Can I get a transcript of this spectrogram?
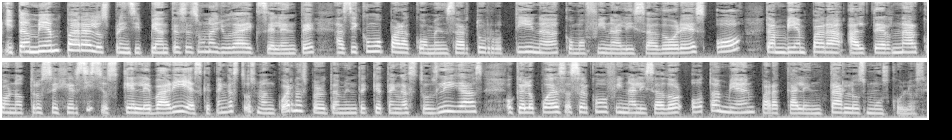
Y también para los principiantes es una ayuda excelente, así como para comenzar tu rutina como finalizadores o también para alternar con otros ejercicios, que le varíes, que tengas tus mancuernas, pero también que tengas tus ligas o que lo puedes hacer como finalizador o también para calentar los músculos.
